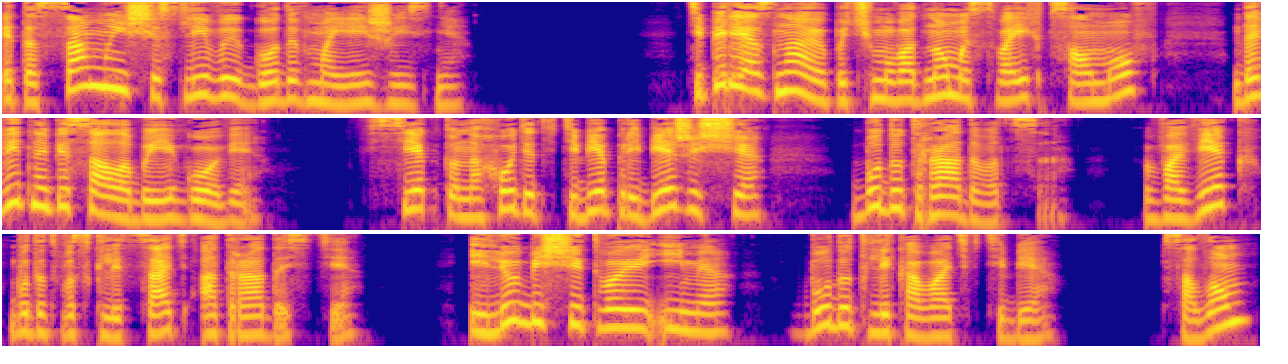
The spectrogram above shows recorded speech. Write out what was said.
это самые счастливые годы в моей жизни. Теперь я знаю, почему в одном из своих псалмов Давид написал об Иегове. «Все, кто находит в тебе прибежище, будут радоваться, вовек будут восклицать от радости, и любящие твое имя будут ликовать в тебе. Псалом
